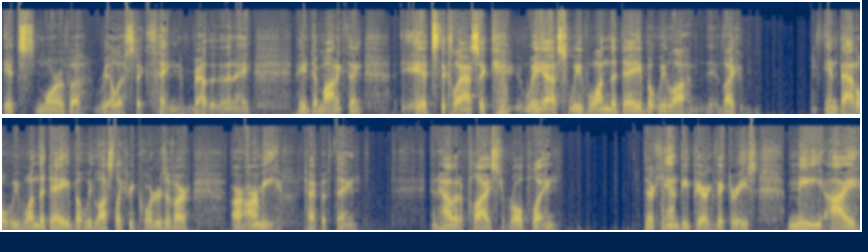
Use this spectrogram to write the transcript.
it's more of a realistic thing rather than a a demonic thing. It's the classic. Well, yes, we've won the day, but we lost. Like in battle, we won the day, but we lost like three quarters of our our army type of thing. And how that applies to role playing, there can be Pyrrhic victories. Me, I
